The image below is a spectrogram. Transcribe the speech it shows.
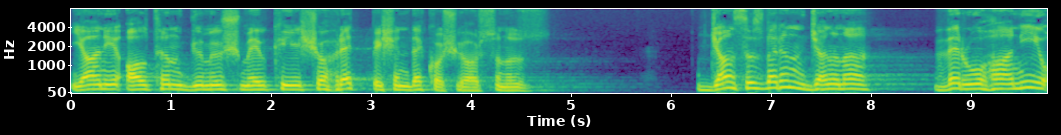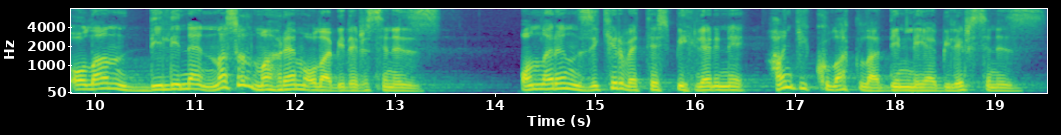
Yani altın, gümüş, mevki, şöhret peşinde koşuyorsunuz. Cansızların canına ve ruhani olan diline nasıl mahrem olabilirsiniz? Onların zikir ve tesbihlerini hangi kulakla dinleyebilirsiniz?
